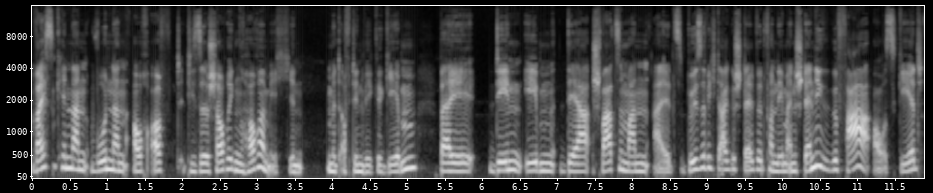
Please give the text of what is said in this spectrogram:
Weißen Kindern wurden dann auch oft diese schaurigen Horrormädchen mit auf den Weg gegeben, bei denen eben der schwarze Mann als Bösewicht dargestellt wird, von dem eine ständige Gefahr ausgeht.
